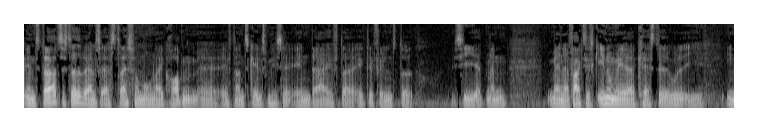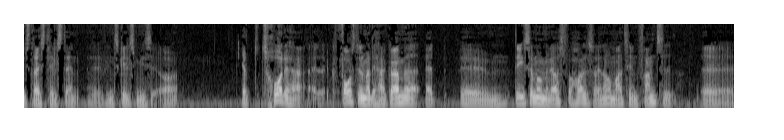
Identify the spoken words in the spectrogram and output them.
en større tilstedeværelse af stresshormoner i kroppen øh, efter en skilsmisse, end der er efter ægtefældens død. Det vil sige, at man, man er faktisk endnu mere kastet ud i, i en stresstilstand øh, ved en skilsmisse. Og jeg tror, det har, forestil mig, det har at gøre med, at øh, det så må man også forholde sig enormt meget til en fremtid. Øh,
